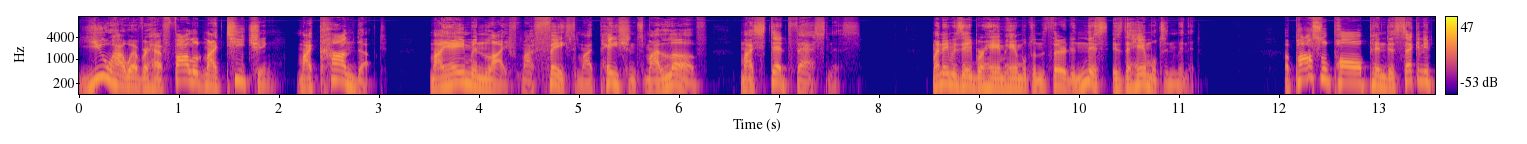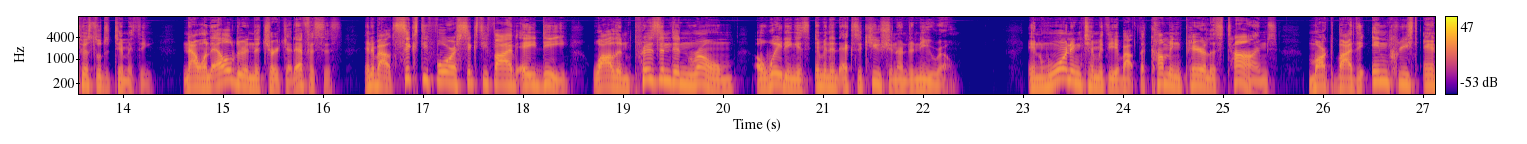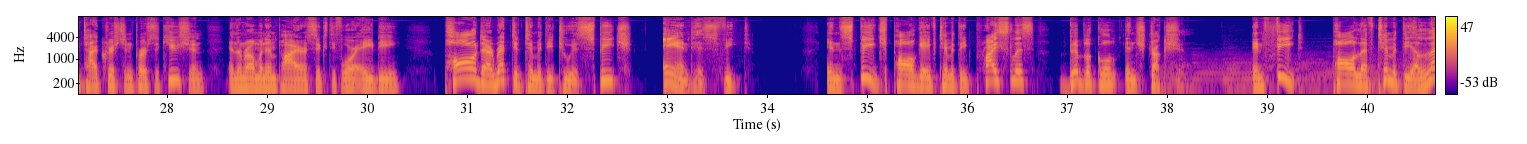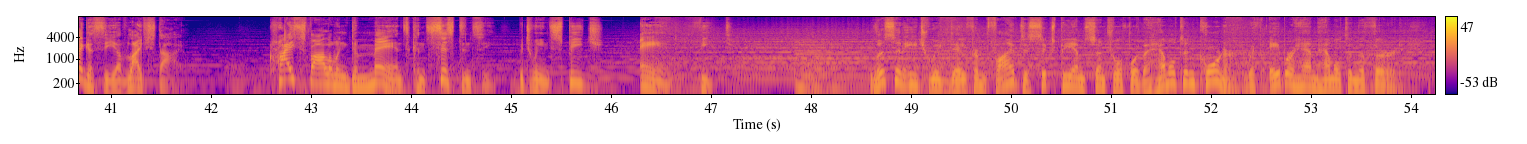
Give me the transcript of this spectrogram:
You, however, have followed my teaching, my conduct, my aim in life, my faith, my patience, my love, my steadfastness. My name is Abraham Hamilton III, and this is the Hamilton Minute. Apostle Paul penned his second epistle to Timothy, now an elder in the church at Ephesus, in about 64 or 65 AD while imprisoned in Rome awaiting his imminent execution under Nero. In warning Timothy about the coming perilous times, marked by the increased anti Christian persecution in the Roman Empire in 64 AD, Paul directed Timothy to his speech and his feet. In speech, Paul gave Timothy priceless biblical instruction. In feet, Paul left Timothy a legacy of lifestyle. Christ following demands consistency between speech and feet. Listen each weekday from 5 to 6 p.m. Central for the Hamilton Corner with Abraham Hamilton III,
